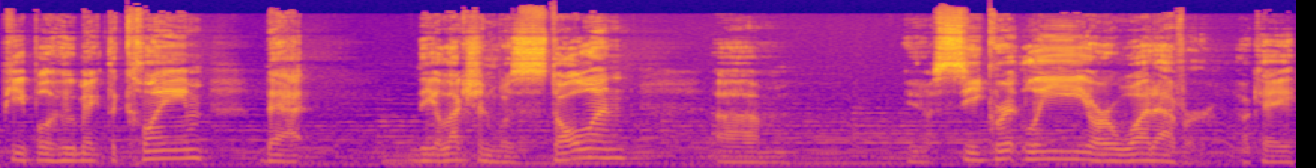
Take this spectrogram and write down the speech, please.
people who make the claim that the election was stolen, um, you know, secretly or whatever. Okay,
